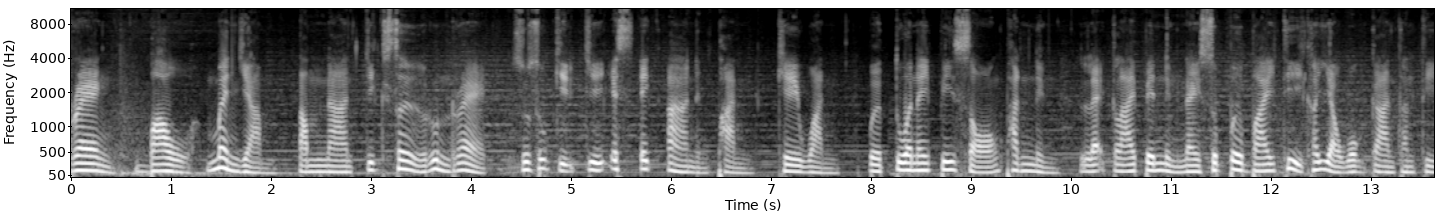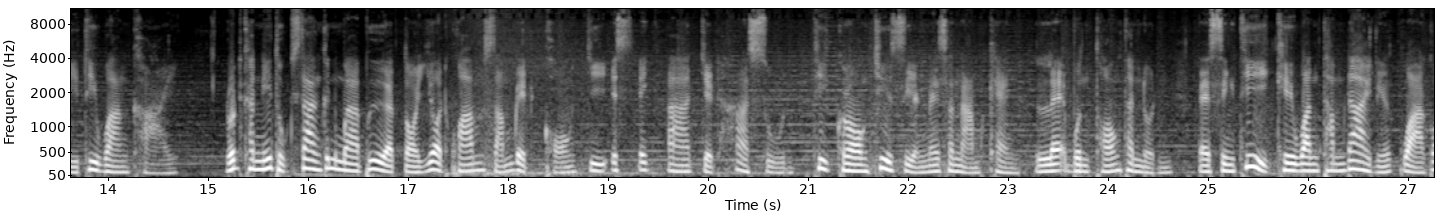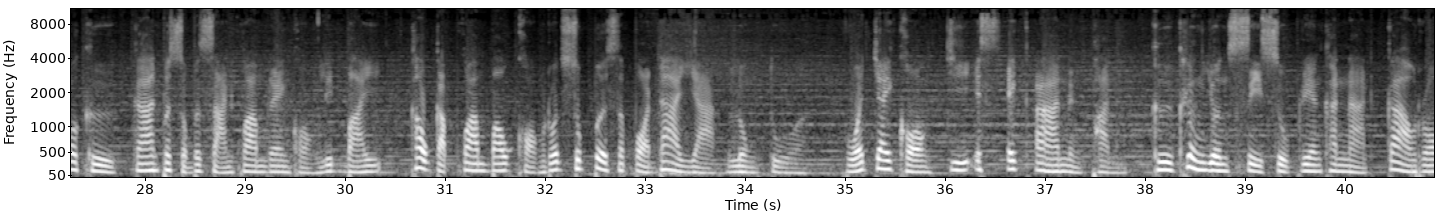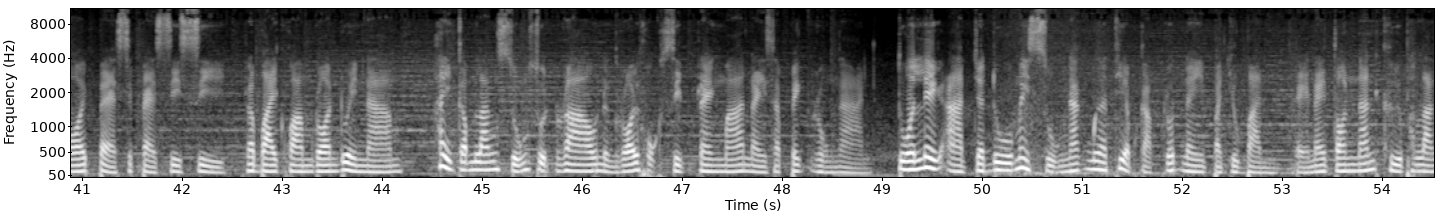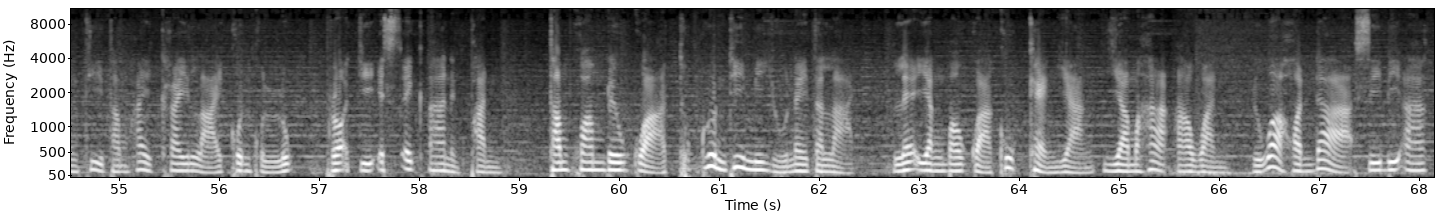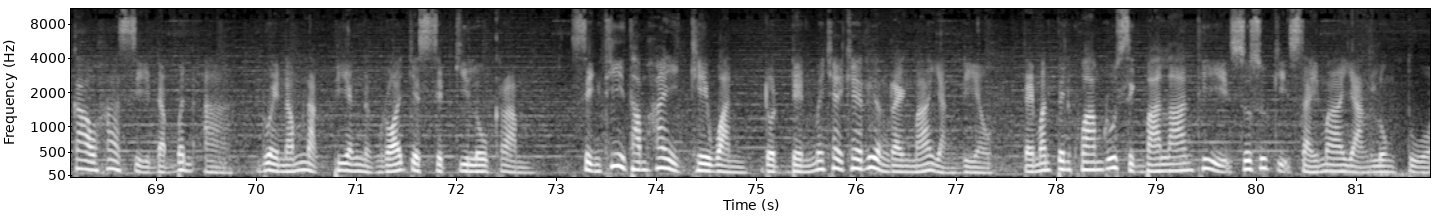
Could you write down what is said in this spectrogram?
แรง เบา แม่นยำ ตำนานจิกเซอร์รุ่นแรก Suzuki GSX-R 1000 K1 เปิดตัวในปี 2001 และกลายเป็นหนึ่งในซูเปอร์ไบค์ที่เขย่าวงการทันทีที่วางขาย รถคันนี้ถูกสร้างขึ้นมาเพื่อต่อยอดความสำเร็จของ GSX-R 750 ที่ครองชื่อเสียงในสนามแข่งและบนท้องถนน แต่สิ่งที่ K1 ทำได้เหนือกว่าก็คือ การผสมผสานความแรงของลิดไบค์เข้ากับความเบาของรถซูเปอร์สปอร์ตได้อย่างลงตัว หัวใจของ GSX-R 1000คือเครื่องยนต์ 4 สูบเรียงขนาด 988ซีซีระบายความร้อนด้วยน้ำ ให้กำลังสูงสุดราว 160 แรงม้าในสเปคโรงงาน ตัวเลขอาจจะดูไม่สูงนักเมื่อเทียบกับรถในปัจจุบัน แต่ในตอนนั้นคือพลังที่ทำให้ใครหลายคนขนลุก เพราะ GSX-R 1000ทำความเร็วกว่าทุกรุ่นที่มีอยู่ในตลาด และยังเบากว่าคู่แข่งอย่าง Yamaha R1 หรือว่า Honda CBR 954 R ด้วยน้ำหนักเพียง 170 กิโลกรัม สิ่งที่ทำให้ K1 โดดเด่นไม่ใช่แค่เรื่องแรงม้าอย่างเดียว แต่มันเป็นความรู้สึกบาลานซ์ที่ซูซูกิใส่มาอย่างลงตัว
